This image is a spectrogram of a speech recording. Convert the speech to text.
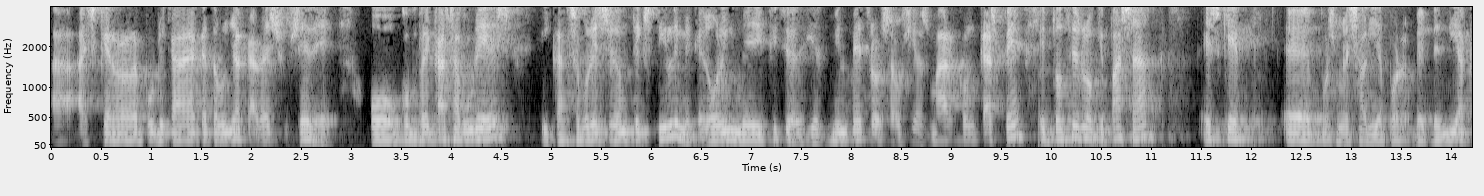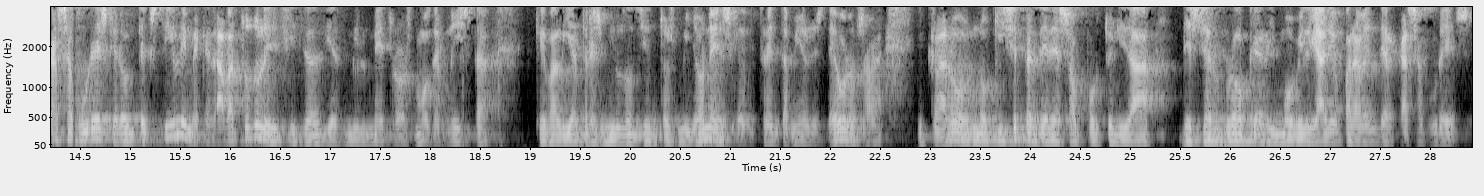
a, Esquerra Republicana de Cataluña, que ahora es su sede. O compré Casa Burés y Casa Burés era un textil y me quedó un edificio de 10.000 metros a Osiasmar con Caspe. Entonces lo que pasa es que eh, pues me salía por, vendía Casa Bures, que era un textil, y me quedaba todo el edificio de 10.000 metros modernista que valía 3.200 millones, 30 millones de euros. Y claro, no quise perder esa oportunidad de ser broker inmobiliario para vender Casa Purés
